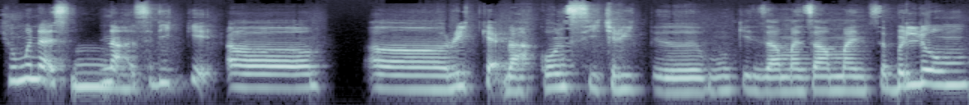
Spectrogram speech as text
Cuma nak hmm. nak sedikit uh, uh, recap lah, kongsi cerita mungkin zaman-zaman sebelum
